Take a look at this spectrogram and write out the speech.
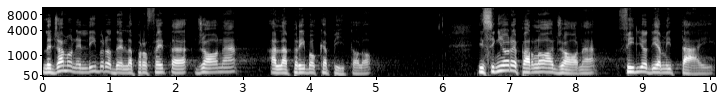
Leggiamo nel libro del profeta Giona al primo capitolo. Il Signore parlò a Giona, figlio di Amittai,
